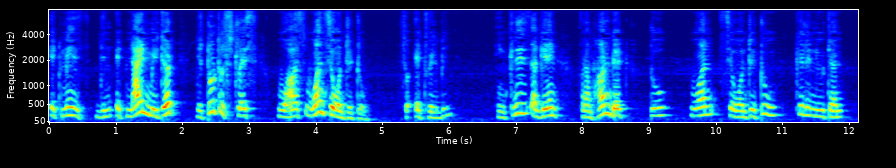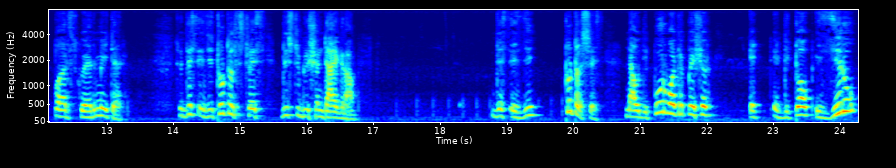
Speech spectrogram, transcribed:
it means the, at 9 meter the total stress was 172. So it will be increase again from 100 to 172 kilonewton per square meter. So this is the total stress distribution diagram. This is the total stress. Now the pore water pressure at, at the top is 0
